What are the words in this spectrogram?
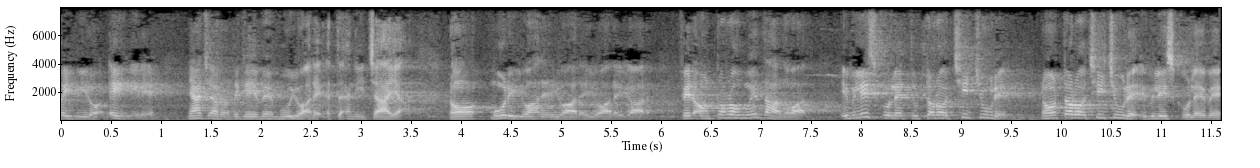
ပိတ်ပြီးတော့အိတ်နေတယ်ညကြတော့တကယ်ပဲမိုးရွာတဲ့အတန်အနီကြားရ နော်မိုးတွေရွာတယ်ရွာတယ်ရွာတယ်ရွာတယ်ဖေရအောင်တော်တော်ဝင်းတာသွားအီဗလစ်ကိုလည်းသူတော်တော်ချီးကျူးတယ်နော်တော်တော်ချီးကျူးတယ်အီဗလစ်ကိုလည်းပဲ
